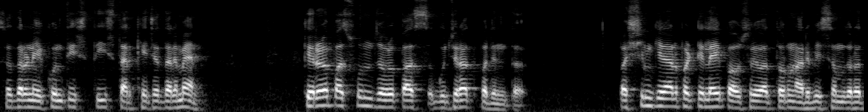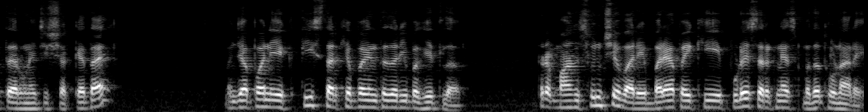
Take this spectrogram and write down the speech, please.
साधारण एकोणतीस तीस तारखेच्या दरम्यान केरळपासून जवळपास गुजरातपर्यंत पश्चिम किनारपट्टीलाही पावसाळी वातावरण अरबी समुद्रात तयार होण्याची शक्यता आहे. म्हणजे आपण एकतीस तारखेपर्यंत जरी बघितलं तर मान्सूनचे वारे बऱ्यापैकी पुढे सरकण्यास मदत होणार आहे.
